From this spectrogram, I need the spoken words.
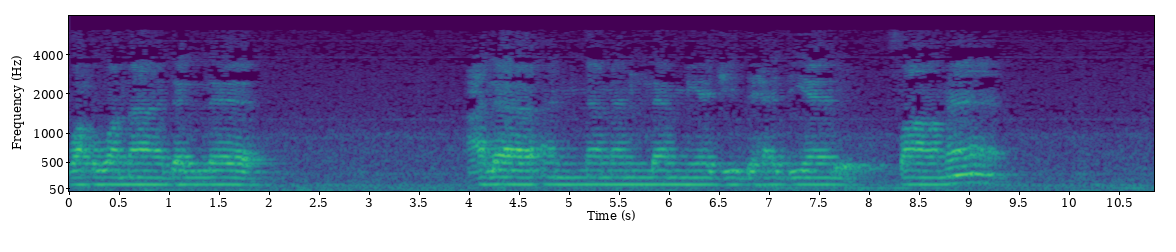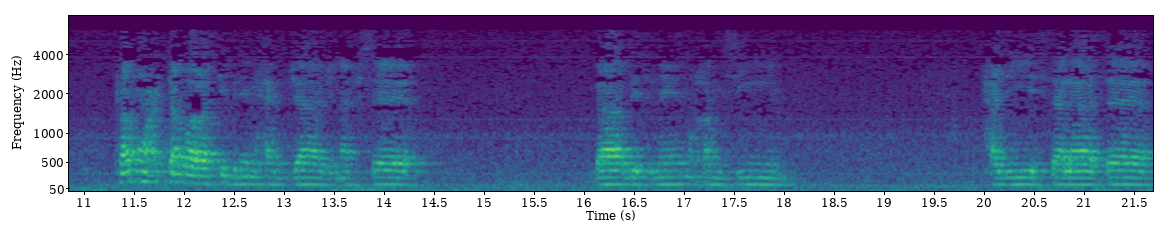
وهو ما دل على أن من لم يجد هديا صام كمعتبرة ابن الحجاج نفسه باب اثنين وخمسين. حديث ثلاثة.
